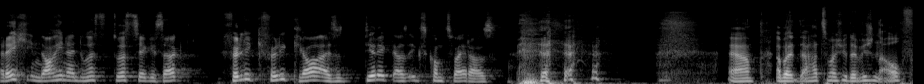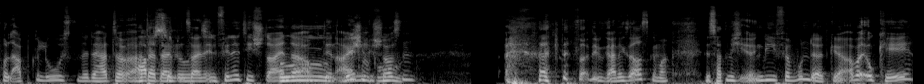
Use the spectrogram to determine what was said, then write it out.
recht im Nachhinein, du hast, du hast ja gesagt, völlig, völlig klar, also direkt aus XCOM 2 raus. ja, aber da hat zum Beispiel der Vision auch voll abgelost. Ne? Der hatte, hat er dann seinen Infinity-Stein uh, da auf den einen geschossen. Uh. das hat ihm gar nichts ausgemacht. Das hat mich irgendwie verwundert, gell? Aber okay,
